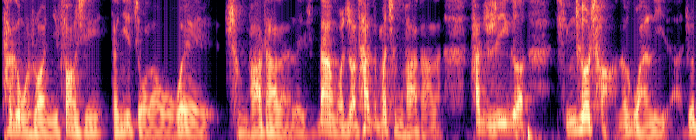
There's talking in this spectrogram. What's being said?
他跟我说，你放心，等你走了，我会惩罚他的，类似。但我知道他怎么惩罚他的，他只是一个停车场的管理的，就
